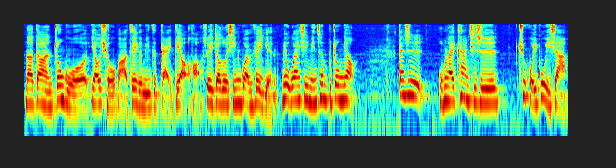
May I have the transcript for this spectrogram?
那当然中国要求把这个名字改掉哈，所以叫做新冠肺炎，没有关系，名称不重要。但是我们来看，其实去回顾一下，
